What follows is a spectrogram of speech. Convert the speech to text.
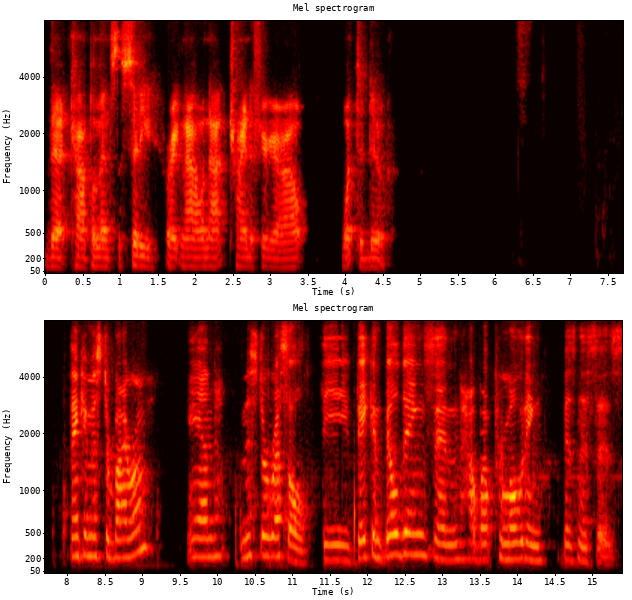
that complements the city right now, and not trying to figure out what to do. Thank you, Mr. Byram. And Mr. Russell, the vacant buildings and how about promoting businesses?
